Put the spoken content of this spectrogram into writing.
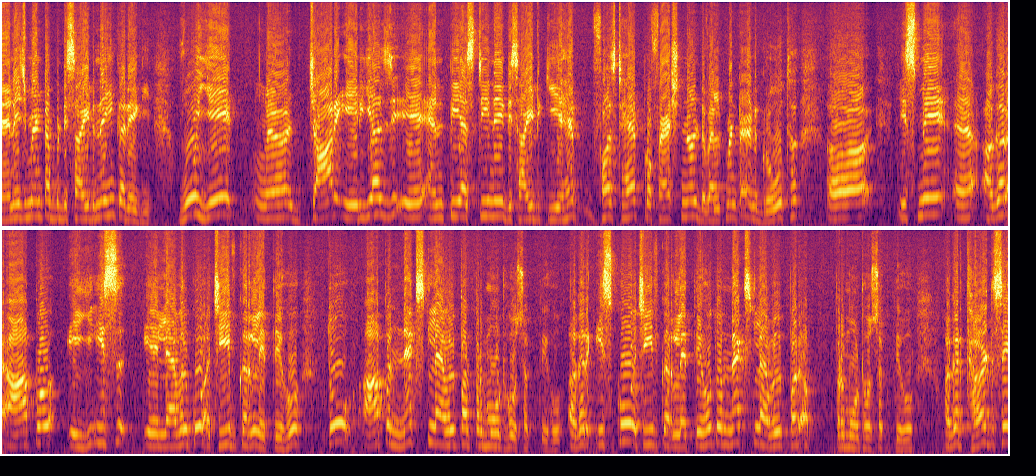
मैनेजमेंट अब डिसाइड नहीं करेगी। वो ये चार एरियाज़ एनपीएसटी ने डिसाइड किए हैं। फ़र्स्ट है प्रोफेशनल डेवलपमेंट एंड ग्रोथ इसमें अगर आप इस लेवल को अचीव कर लेते हो तो आप नेक्स्ट लेवल पर प्रमोट हो सकते हो। अगर इसको अचीव कर लेते हो तो नेक्स्ट लेवल पर प्रमोट हो सकते हो। अगर थर्ड से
